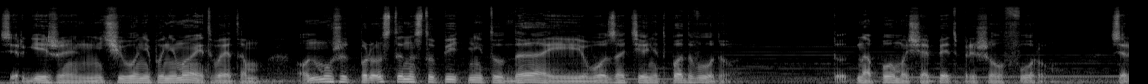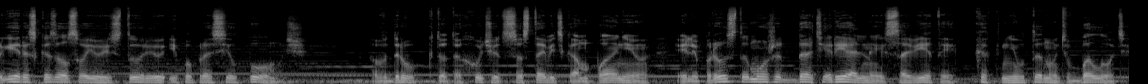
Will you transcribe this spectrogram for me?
Сергей же ничего не понимает в этом. Он может просто наступить не туда, и его затянет под воду. Тут на помощь опять пришел форум. Сергей рассказал свою историю и попросил помощь. Вдруг кто-то хочет составить компанию или просто может дать реальные советы, как не утонуть в болоте.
